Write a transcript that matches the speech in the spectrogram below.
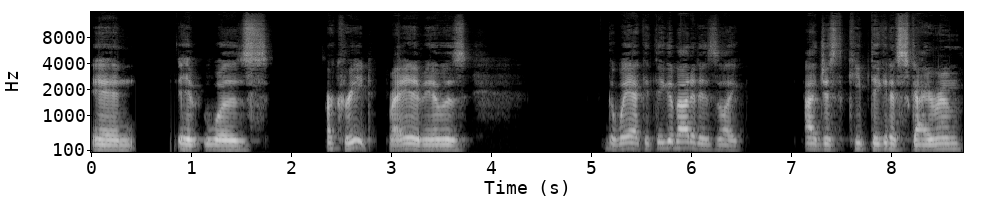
and it was our creed, right? I mean, it was the way I could think about it is like I just keep thinking of Skyrim,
